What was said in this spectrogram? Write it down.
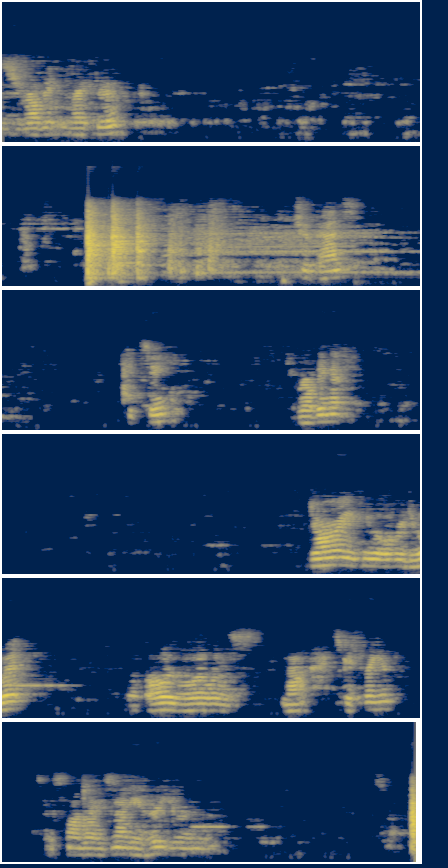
just rub it right through. Two pans can see, rubbing it. Don't worry if you overdo it. But olive oil is not it's good for you. So it's not it's not gonna hurt you. So,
